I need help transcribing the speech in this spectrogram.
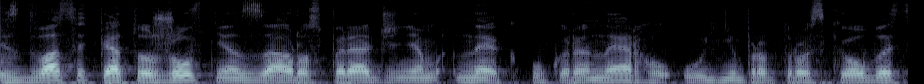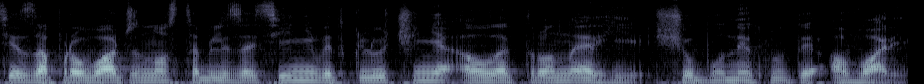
Із 25 жовтня за розпорядженням НЕК Укренерго у Дніпропетровській області запроваджено стабілізаційні відключення електроенергії, щоб уникнути аварій.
